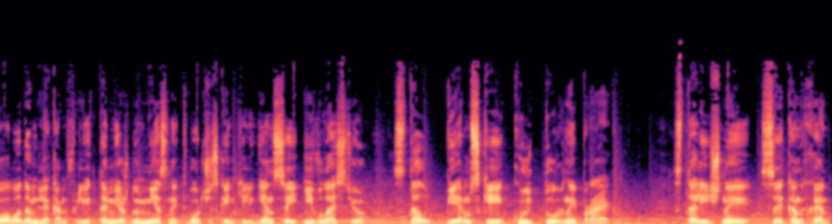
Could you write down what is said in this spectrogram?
Поводом для конфликта между местной творческой интеллигенцией и властью стал пермский культурный проект. Столичный секонд-хенд,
